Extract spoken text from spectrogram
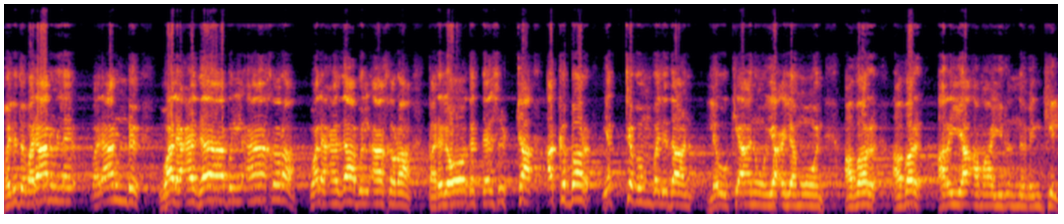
വലുത് വരാനുള്ള വരാനുണ്ട്. പരലോകത്തെ ശിക്ഷ അക്ബർ ഏറ്റവും വലുതാണ്. യഅലമൂൻ. അവർ അവർ അറിയാമായിരുന്നുവെങ്കിൽ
